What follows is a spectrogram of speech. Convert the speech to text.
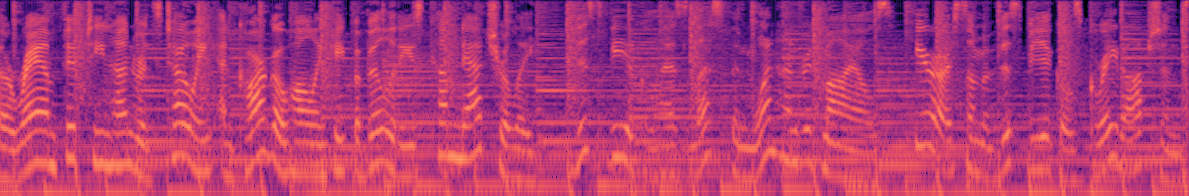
the Ram 1500's towing and cargo hauling capabilities come naturally. This vehicle has less than 100 miles. Here are some of this vehicle's great options.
